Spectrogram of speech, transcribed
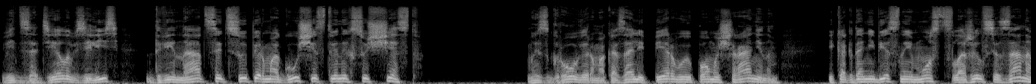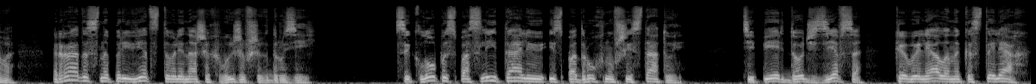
Ведь за дело взялись 12 супермогущественных существ. Мы с Гроувером оказали первую помощь раненым, и когда небесный мост сложился заново, радостно приветствовали наших выживших друзей. Циклопы спасли талию из подрухнувшей статуи. Теперь дочь Зевса ковыляла на костылях,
